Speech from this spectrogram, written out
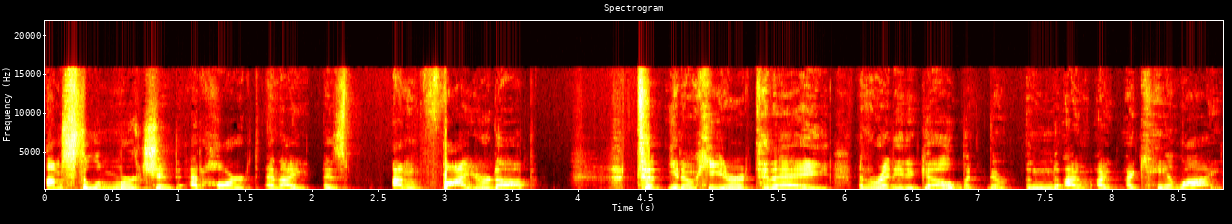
I'm still a merchant at heart, and I as I'm fired up to you know here today and ready to go but there, I, I, can't lie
